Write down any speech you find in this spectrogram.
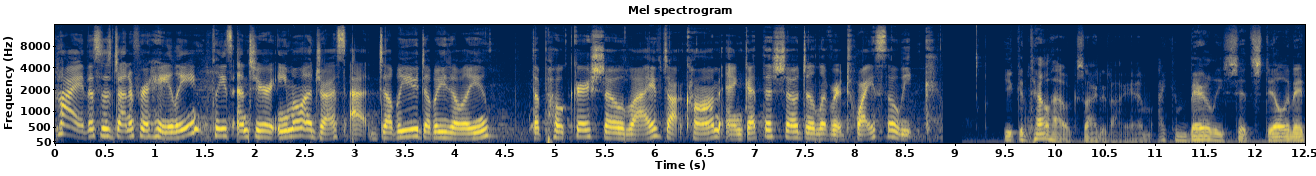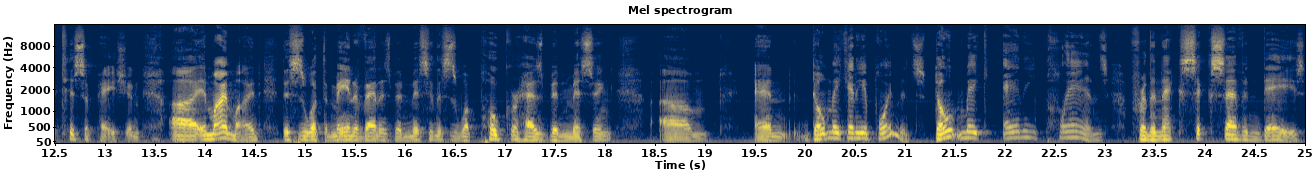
Hi, this is Jennifer Haley. Please enter your email address at www.thepokershowlive.com and get the show delivered twice a week. You can tell how excited I am. I can barely sit still in anticipation. Uh, in my mind, this is what the main event has been missing. This is what poker has been missing. Um, and don't make any appointments. Don't make any plans for the next six, seven days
